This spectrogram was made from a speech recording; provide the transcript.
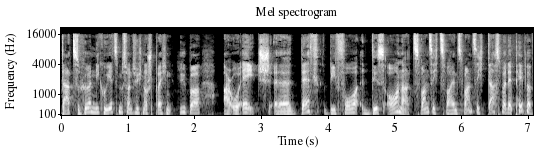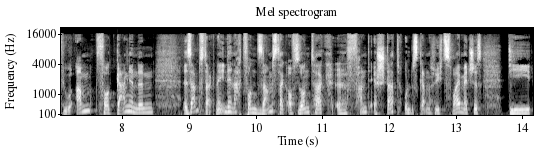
dazu hören. Nico, jetzt müssen wir natürlich noch sprechen über ROH. Äh, Death Before Dishonor 2022. Das war der Pay-Per-View am vergangenen äh, Samstag. Ne? In der Nacht von Samstag auf Sonntag äh, fand er statt und es gab natürlich zwei Matches, die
